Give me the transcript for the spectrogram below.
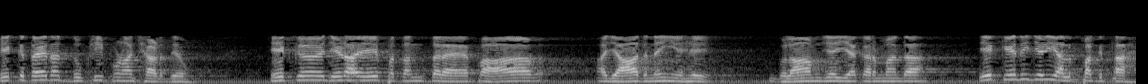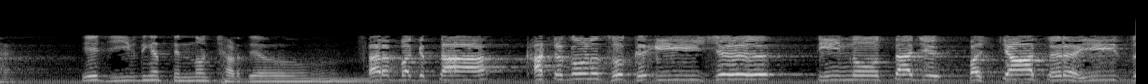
ਇੱਕ ਤਾਂ ਇਹਦਾ ਦੁਖੀ ਪੁਣਾ ਛੱਡ ਦਿਓ। ਇੱਕ ਜਿਹੜਾ ਇਹ ਪਤੰਤਰ ਹੈ ਭਾਵ ਆਜ਼ਾਦ ਨਹੀਂ ਇਹ। ਗੁਲਾਮ ਜਿਹਾ ਆ ਕਰਮਾਂ ਦਾ। ਇੱਕ ਇਹਦੀ ਜਿਹੜੀ ਅਲਪਗਤਾ ਹੈ? ਇਹ ਜੀਵ ਦੀਆਂ ਤਿੰਨੋਂ ਛੱਡ ਦਿਓ। ਸਰਬਗਤਾ ਖਟ ਗੁਣ ਸੁਖ ਈਸ਼ ਤੀਨੋਂ ਤਜ ਪਛਾਤ ਰਹੀਸ।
